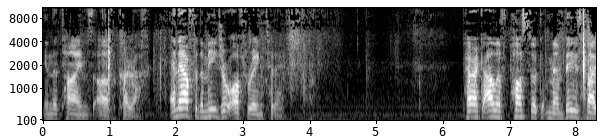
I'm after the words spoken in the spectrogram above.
in the times of Kairach. And now for the major offering today. Parak Aleph Pasuk Membeis by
